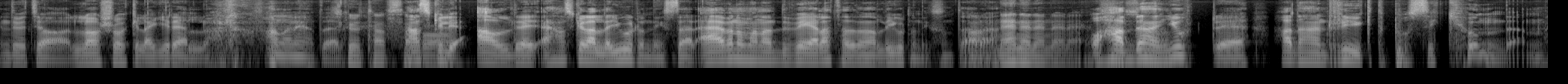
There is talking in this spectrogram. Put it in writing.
inte vet jag, Lars-Åke Lagrell, eller vad fan han heter. Skulle Han skulle, aldrig, han skulle aldrig ha gjort någonting sådär, även om han hade velat hade han aldrig gjort någonting sånt där. Ja, nej, nej, nej, nej. Och hade Alltså- han gjort det, hade han rykt på sekunden.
